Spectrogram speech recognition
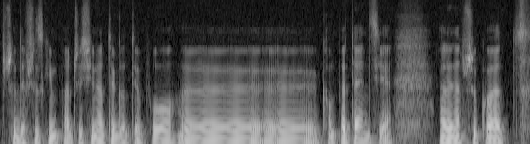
przede wszystkim patrzy się na tego typu kompetencje. Ale na przykład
